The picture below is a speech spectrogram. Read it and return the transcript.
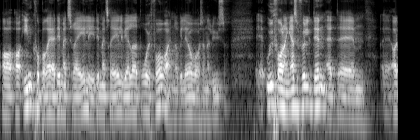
og, og inkorporere det materiale i det materiale, vi allerede bruger i forvejen, når vi laver vores analyser. Øh, udfordringen er selvfølgelig den, at, øh, øh, og,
